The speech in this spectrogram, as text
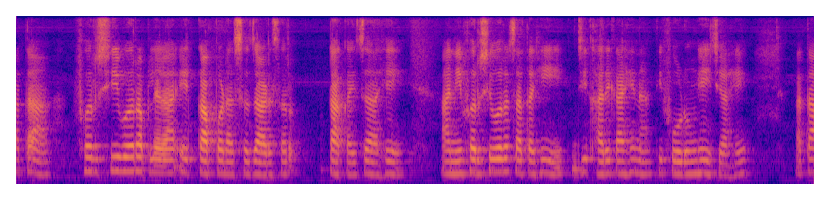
आता फरशीवर आपल्याला एक कापड असं जाडसर टाकायचं आहे. आणि फरशीवरच आता ही जी खारीक आहे ना ती फोडून घ्यायची आहे. आता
